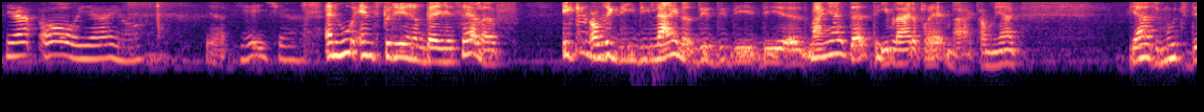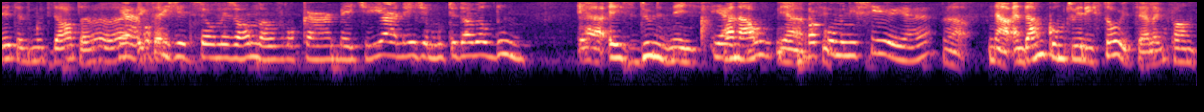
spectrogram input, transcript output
ja, oh ja joh. ja. Jeetje. En hoe inspirerend ben je zelf? Ik, Mhm. als ik die, die leider, die, die, die, die, eh, maakt niet uit, hè? teamleider, maakt allemaal niet uit. Ja, ze moeten dit en ze moeten dat. Ja, ik of zeg, die zit zo met zijn handen over elkaar een beetje. Ja, nee, ze moeten dat wel doen. ja, hey, ze doen het niet. Ja. Maar nou, ja, Wat precies. communiceer je, hè? Ja. Nou, en dan komt weer die storytelling van...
